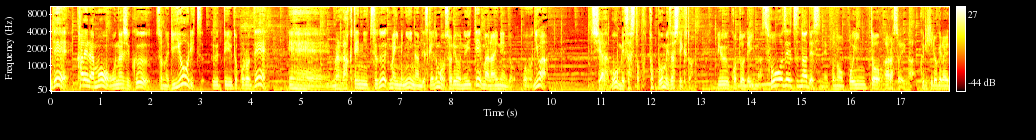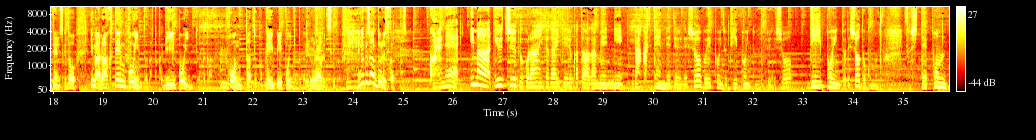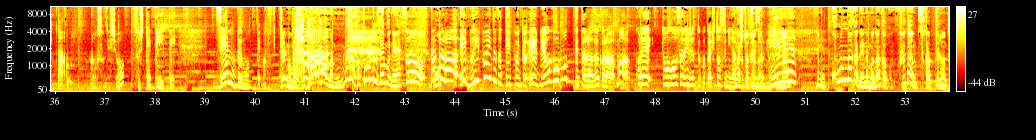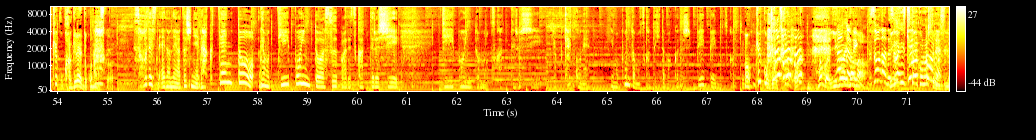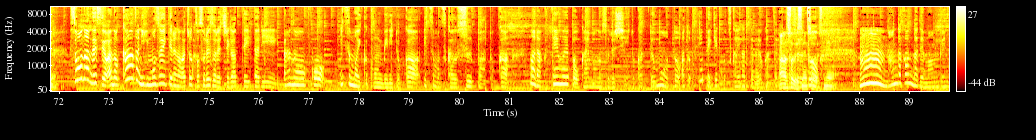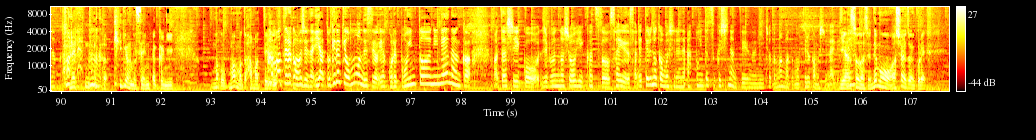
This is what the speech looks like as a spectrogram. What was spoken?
で彼らも同じくその利用率っていうところで、えーまあ、楽天に次ぐ、まあ、今2位なんですけれどもそれを抜いて、まあ、来年度にはシェアを目指すとトップを目指していくと。いうことで今壮絶なですねこのポイント争いが繰り広げられてるんですけど今楽天ポイントだとか D ポイントとか、うん、ポンタとかペイペイポイントとかいろいろあるんですけど榎木さんどれ使ってますこれね今 YouTube ご覧いただいている方は画面に楽天出てるでしょ？V ポイント T ポイント出てるでしょ？D ポイントでしょ？ドコモの。そしてポンタローソンでしょ？そして PayPay 全部持ってます。全部持ってま あまあまあまあほとんど全部ね。そう。だからえ V ポイントと T ポイントえ両方持ってたらだからまあこれ統合されるってことは一つになるってことですよね、まあ、一つになりますねでもこの中ででもなんか普段使ってるのって結構限られるところなんですか？そうですね。えのね私ね楽天とでも T ポイントはスーパーで使ってるし T ポイントも使ってるしやっぱ結構ね今ポンタも使ってきたばっかりだしペイペイも使ってる。あ結構じゃあ使う？なんか意外だな、ね、そうなんです意外に使いこなしてますねそうなんですよ。あのカードに紐づいてるのがちょっとそれぞれ違っていたりあのこういつも行くコンビニとかいつも使うスーパーとか、まあ、楽天はやっぱお買い物するしとかって思うとあとペイペイ結構使い勝手が良かったりとかするとあそうですねそうですね。うんなんだかんだでまんべんなく。あれ？なんか企業の戦略になんかまんまとハマってる。ハマってるかもしれない。いや時々思うんですよ。いやこれポイントにねなんか私こう自分の消費活動左右されてるのかもしれない。あポイントつくしなんていうのにちょっとまんまと乗ってるかもしれないですね。いやそうなんですよ。でもおっしゃる通りこれ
